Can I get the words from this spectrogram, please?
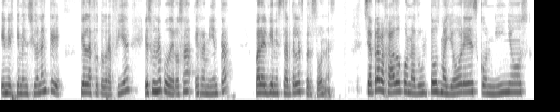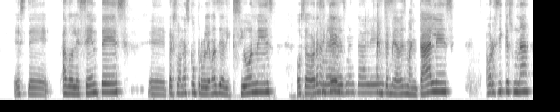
en el que mencionan que, que la fotografía es una poderosa herramienta para el bienestar de las personas. Se ha trabajado con adultos mayores, con niños, este, adolescentes, eh, personas con problemas de adicciones, o sea, ahora sí que... Enfermedades mentales. Enfermedades mentales. Ahora sí que es una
